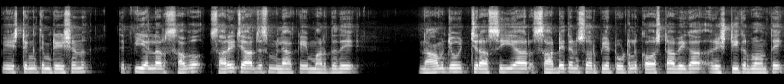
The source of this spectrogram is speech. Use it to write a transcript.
ਪੇਸਟਿੰਗ ਟਿਮਟੇਸ਼ਨ ਤੇ ਆਰ ਸਭ ਸਾਰੇ ਚਾਰजेस ਮਿਲਾ ਕੇ ਮਰਦ ਦੇ ਨਾਮ ਜੋ 84000 350 ਰੁਪਏ ਟੋਟਲ ਕਾਸਟ ਆਵੇਗਾ ਰਜਿਸਟਰੀ ਕਰਵਾਉਣ ਤੇ।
